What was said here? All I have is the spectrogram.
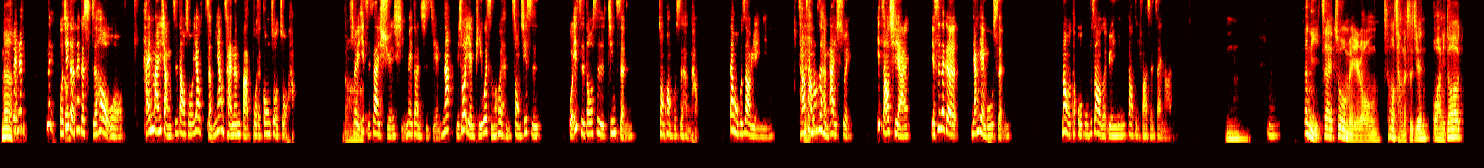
那对，那那我记得那个时候我还蛮想知道说要怎么样才能把我的工作做好，所以一直在学习那段时间。那你说眼皮为什么会很重？其实我一直都是精神。状况不是很好，但我不知道原因，常常都是很爱睡，一早起来也是那个两眼无神。那我我我不知道的原因到底发生在哪里。嗯嗯，那你在做美容这么长的时间，哇，你都要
